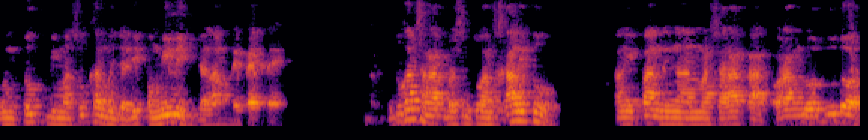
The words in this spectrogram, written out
untuk dimasukkan menjadi pemilih dalam DPT. Itu kan sangat bersentuhan sekali tuh Kang dengan masyarakat, orang door to door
